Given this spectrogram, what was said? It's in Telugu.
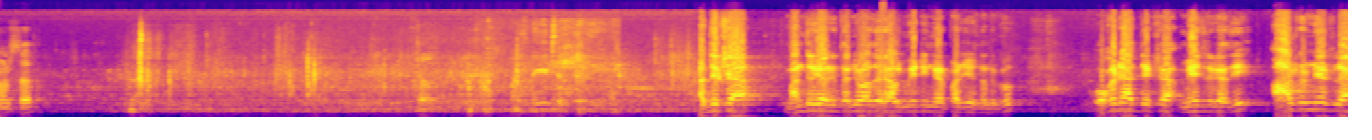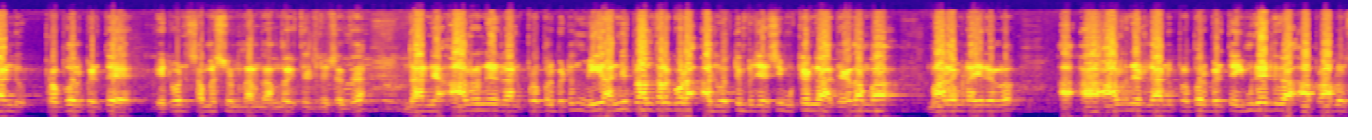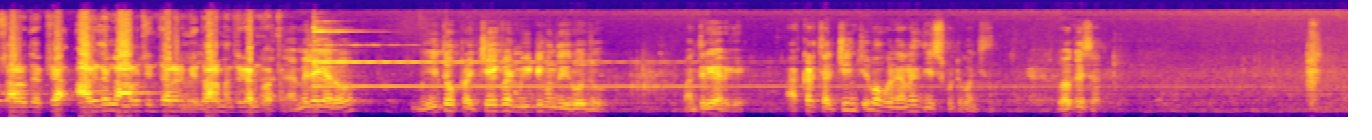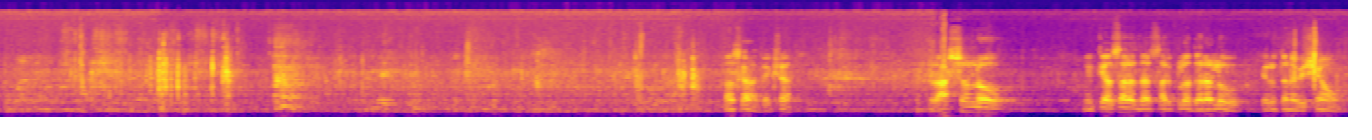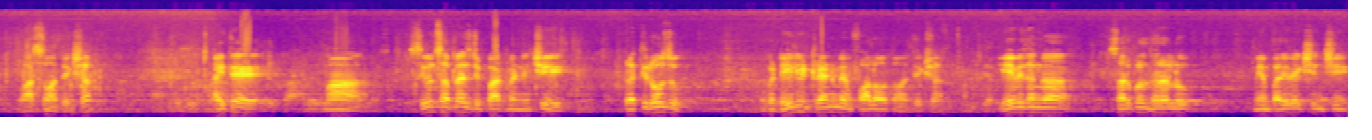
అవును సార్. అధ్యక్ష మంత్రి గారికి ధన్యవాదాలు మీటింగ్ ఏర్పాటు చేసినందుకు. ఒకటే అధ్యక్ష మేజర్ గారి ఆల్టర్నేట్ ల్యాండ్ ప్రపోజల్ పెడితే ఎటువంటి సమస్య ఉండదని అందరికీ తెలిసిన విషయంగా దాన్ని ఆల్టర్నేట్ ల్యాండ్ ప్రపోజల్ పెట్టింది. మిగిలిన అన్ని ప్రాంతాలకు కూడా అది వర్తింపజేసి ముఖ్యంగా జగదాంబ మారేమడ ఏరియాలో ఆల్టర్నేట్ ల్యాండ్ ప్రపోజల్ పెడితే ఇమీడియట్గా ఆ ప్రాబ్లం సాల్వ్ అధ్యక్ష ఆ విధంగా ఆలోచించాలని మీ ద్వారా మంత్రి గారిని కోరుతాను ఎమ్మెల్యే గారు మీతో ప్రత్యేకమైన మీటింగ్ ఉంది ఈరోజు మంత్రి గారికి. అక్కడ చర్చించి ఒక నిర్ణయం తీసుకుంటే మంచిది. Okay sir. నమస్కారం అధ్యక్ష. రాష్ట్రంలో నిత్యావసర సరుకుల ధరలు పెరుగుతున్న విషయం వాస్తవం అధ్యక్ష. అయితే మా సివిల్ సప్లైస్ డిపార్ట్మెంట్ నుంచి ప్రతిరోజు ఒక డైలీ ట్రెండ్ మేము ఫాలో అవుతాం అధ్యక్ష. ఏ విధంగా సరుకుల ధరలు మేము పర్యవేక్షించి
